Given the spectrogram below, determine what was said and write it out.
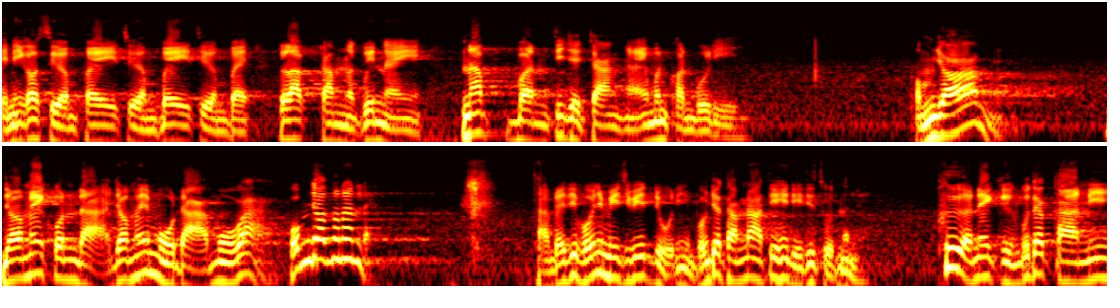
ทีนี้ก็เสื่อมไปเสื่อมไปเสื่อมไปลักธรรมหลักวินัยนับวันที่จะจางหายเหมือนควันบุรี ผมยอมยอมให้คนด่า ยอมให้หมู่ด่าหมู่ว่า ผมยอมทั้งนั้นแหละตราบใดที่ผมยังมีชีวิตอยู่นี่ ผมจะทำหน้าที่ให้ดีที่สุดนั่นแหละเพื่อในกึ่งพุทธการนี้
